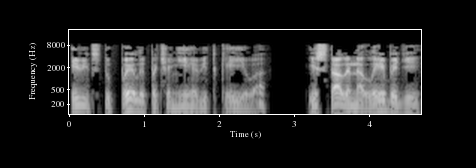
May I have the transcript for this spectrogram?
І відступили печеніги від Києва, і стали на либеді,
